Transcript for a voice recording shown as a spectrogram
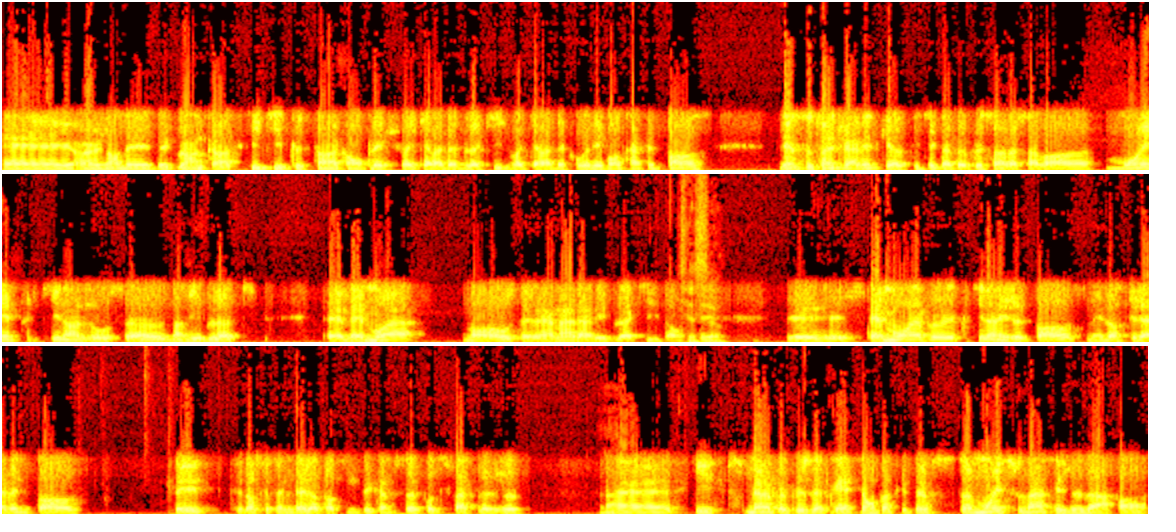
Euh, un genre de, de Gronkowski qui est plus temps complet, qui va être capable de bloquer, qui va être capable de courir des bons tracés de passe. Versus un Travis Kelsey qui est un peu plus un receveur, moins impliqué dans le jeu au sol, dans les blocs. Euh, ben moi, mon rôle, c'était vraiment d'aller bloquer. Donc, C'est ça. Euh, j'étais moins un peu impliqué dans les jeux de passe, mais lorsque j'avais une passe, tu sais, c'est lorsque tu as une belle opportunité comme ça, il faut que tu fasses le jeu. Euh, ce, qui, ce qui met un peu plus de pression parce que tu as, moins souvent ces jeux-là à faire.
